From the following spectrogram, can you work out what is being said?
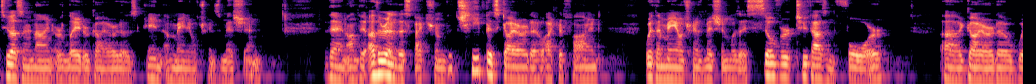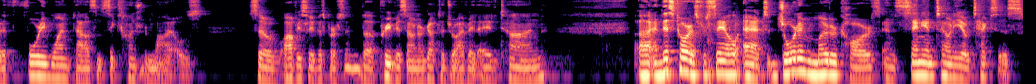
2009 or later Gallardos in a manual transmission. Then on the other end of the spectrum, the cheapest Gallardo I could find with a manual transmission was a silver 2004 uh, Gallardo with 41,600 miles. So obviously, this person, the previous owner, got to drive it a ton. Uh, and this car is for sale at Jordan Motor Cars in San Antonio, Texas,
